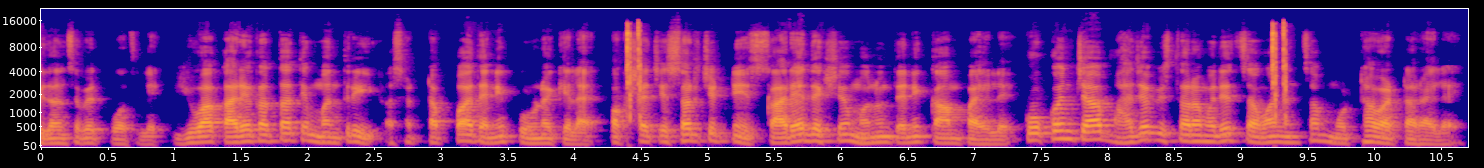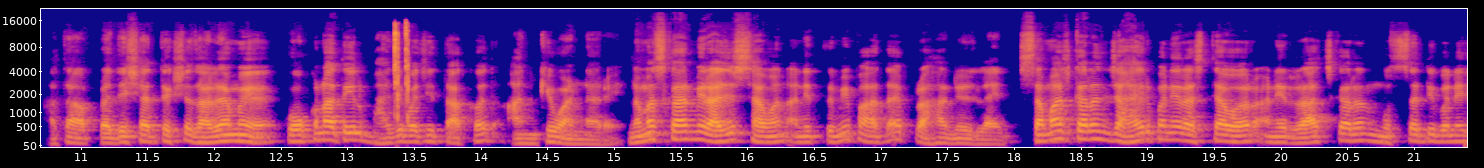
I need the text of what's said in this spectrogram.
विधानसभेत पोहोचले. युवा कार्यकर्ता ते मंत्री असा टप्पा त्यांनी पूर्ण केलाय. पक्षाचे सरचिटणीस कार्याध्यक्ष म्हणून त्यांनी काम पाहिले कोकणच्या भाजप विस्तारामध्ये चव्हाण यांचा मोठा वाटा राहिलाय. आता प्रदेशाध्यक्ष झाल्यामुळे कोकणातील भाजपाची ताकद आणखी वाढणार आहे. नमस्कार मी राजेश सावंत आणि तुम्ही पाहताय प्रहार न्यूज लाईन. समाजकारण जाहीरपणे रस्त्यावर आणि राजकारण मुत्सद्दीपणे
